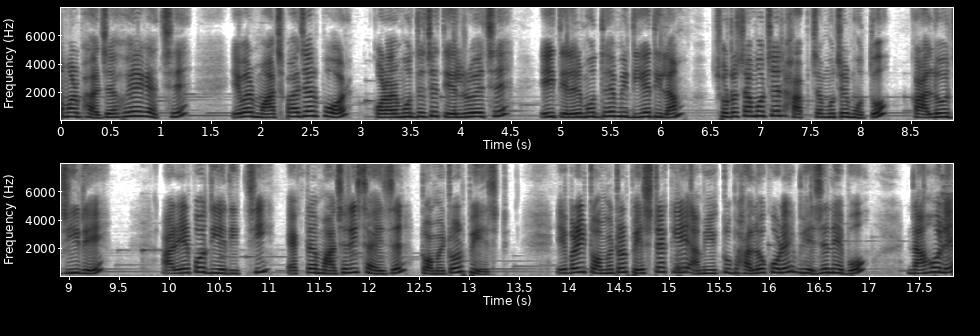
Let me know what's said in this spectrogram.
আমার ভাজা হয়ে গেছে। এবার মাছ ভাজার পর কড়ার মধ্যে যে তেল রয়েছে, এই তেলের মধ্যে আমি দিয়ে দিলাম ছোটো চামচের, হাফ চামচের মতো কালো জিরে। আর এরপর দিয়ে দিচ্ছি একটা মাঝারি সাইজের টমেটোর পেস্ট। এবার এই টমেটোর পেস্টটাকে আমি একটু ভালো করে ভেজে নেব। না হলে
